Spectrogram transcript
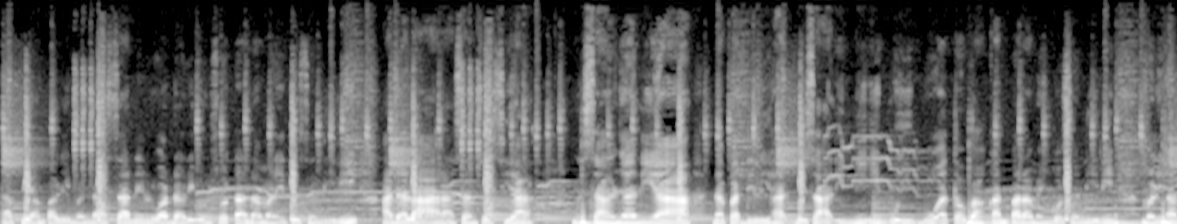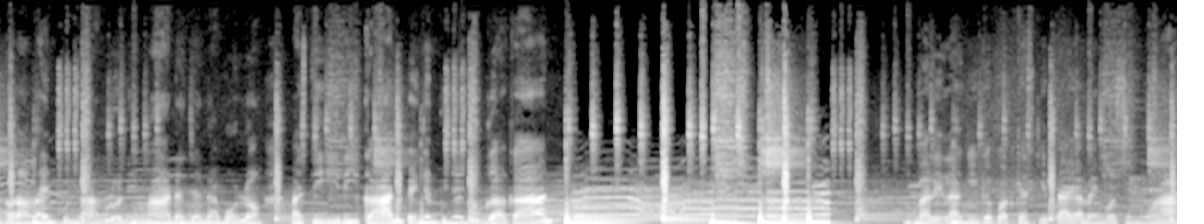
Tapi yang paling mendasar di luar dari unsur tanaman itu sendiri adalah alasan sosial. Misalnya nih ya, dapat dilihat di saat ini ibu-ibu atau bahkan para menggo sendiri melihat orang lain punya aglonema dan janda bolong. Pasti iri kan, pengen punya juga kan? Balik lagi ke podcast kita ya Menggo semua.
